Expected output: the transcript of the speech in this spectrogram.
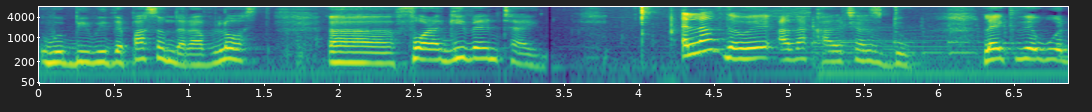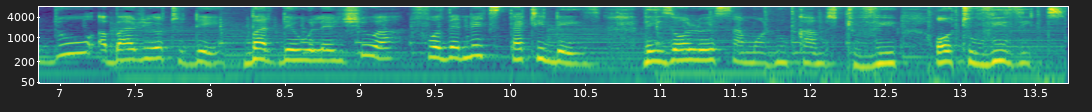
will be with the person that I've lost uh, for a given time. I love the way other cultures do. Like they would do a burial today, but they will ensure for the next 30 days there is always someone who comes to view or to visit.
